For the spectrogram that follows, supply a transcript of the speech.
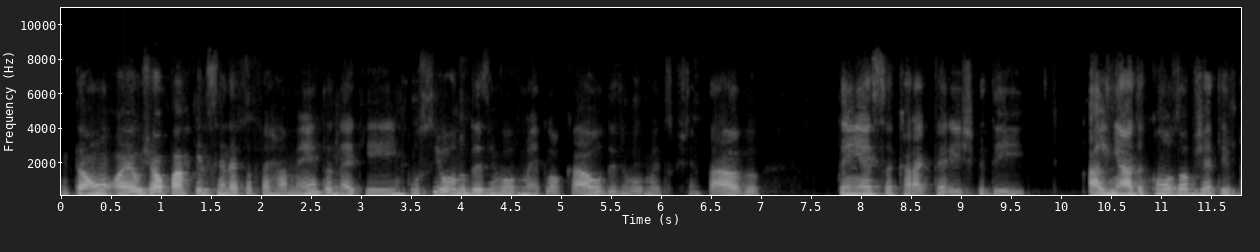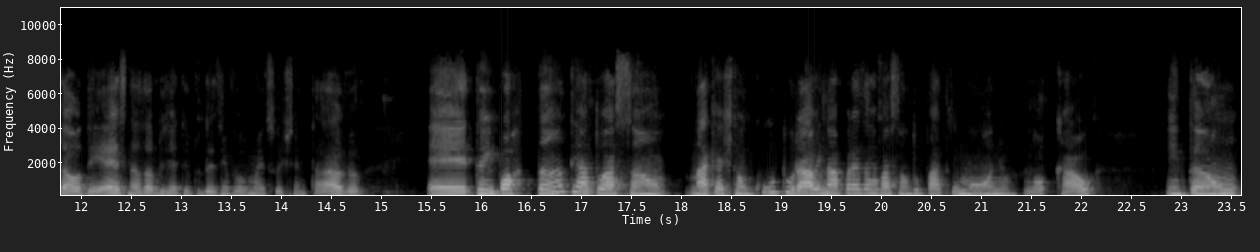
Então, é, o Geoparque, ele sendo essa ferramenta, né, que impulsiona o desenvolvimento local, o desenvolvimento sustentável, tem essa característica de alinhada com os objetivos da ODS, né, os Objetivos do Desenvolvimento Sustentável, é, tem importante atuação na questão cultural e na preservação do patrimônio local. Então,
